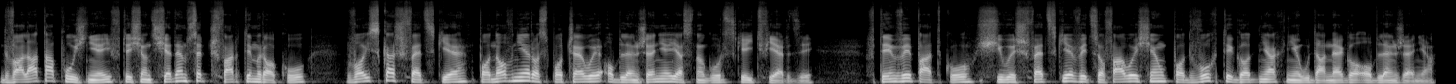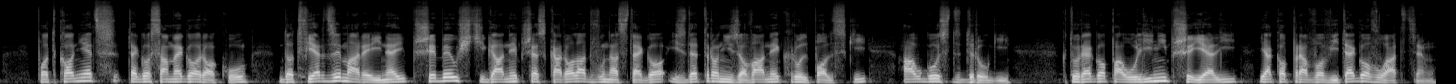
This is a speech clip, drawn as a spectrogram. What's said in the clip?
Dwa lata później, w 1704 roku, wojska szwedzkie ponownie rozpoczęły oblężenie jasnogórskiej twierdzy. W tym wypadku siły szwedzkie wycofały się po dwóch tygodniach nieudanego oblężenia. Pod koniec tego samego roku do twierdzy maryjnej przybył ścigany przez Karola XII i zdetronizowany król Polski August II, którego Paulini przyjęli jako prawowitego władcę.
